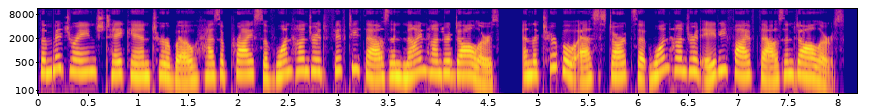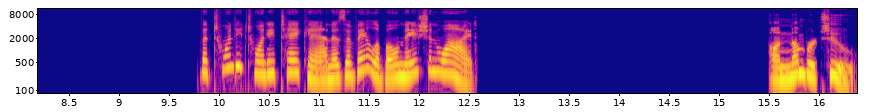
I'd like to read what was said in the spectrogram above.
The mid-range Taycan Turbo has a price of $150,900, and the Turbo S starts at $185,000. The 2020 Taycan is available nationwide. On number 2,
